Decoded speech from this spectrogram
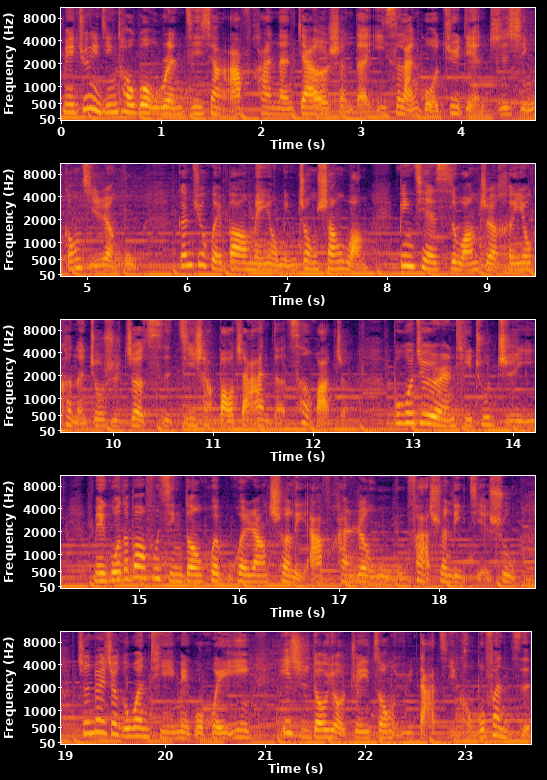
美军已经透过无人机向阿富汗南加尔省的伊斯兰国据点执行攻击任务。根据回报，没有民众伤亡，并且死亡者很有可能就是这次机场爆炸案的策划者。不过，就有人提出质疑：美国的报复行动会不会让撤离阿富汗任务无法顺利结束？针对这个问题，美国回应一直都有追踪与打击恐怖分子，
